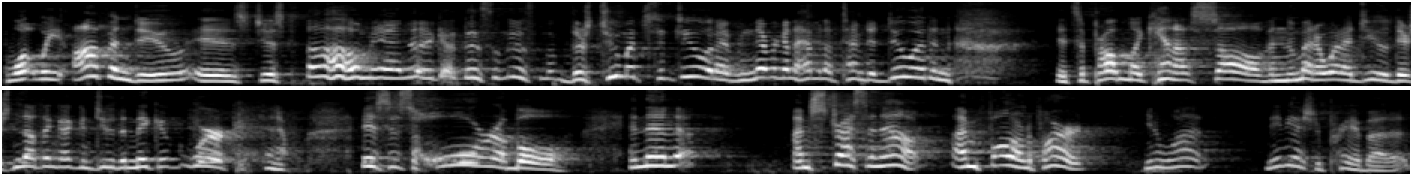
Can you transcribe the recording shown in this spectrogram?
What we often do is just, oh man, I got this and this, there's too much to do, and I'm never going to have enough time to do it, and it's a problem I cannot solve, and no matter what I do, there's nothing I can do to make it work. And this is horrible. And then I'm stressing out. I'm falling apart. You know what? Maybe I should pray about it.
